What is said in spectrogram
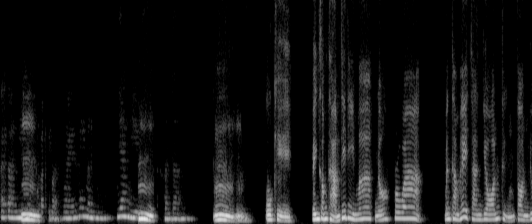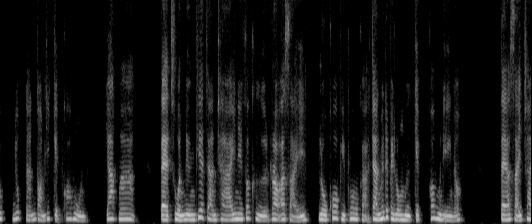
อาจารย์มีอืม ปฏิบัติไงให้มันยั่งยืนอืมอาจารย์อืมอืมโอเค เป็นคำถามที่ดีมากเนาะเพราะว่ามันทำให้อาจารย์ย้อนถึงตอนยุคยุคนั้นตอนที่เก็บข้อมูลยากมาก แต่ส่วนหนึ่งที่อาจารย์ใช้เนี่ยก็คือเราอาศัย local people ค่ะ อาจารย์ไม่ได้ไปลงมือเก็บข้อมูลเองเนาะแต่อาศัยใช้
